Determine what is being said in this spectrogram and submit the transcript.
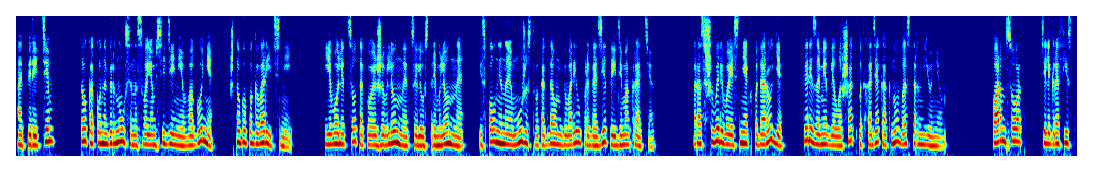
А перед тем — то, как он обернулся на своем сиденье в вагоне, чтобы поговорить с ней. Его лицо такое оживленное, целеустремленное, исполненное мужество, когда он говорил про газеты и демократию — Расшвыривая снег по дороге, Кэрри замедлила шаг, подходя к окну Western Union. Фарнсорт, телеграфист,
